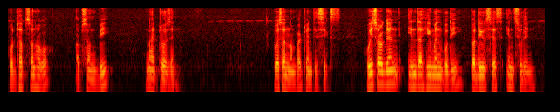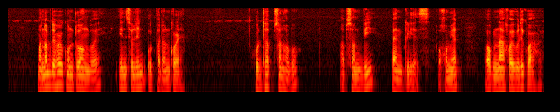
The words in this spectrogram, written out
শুদ্ধ অপশ্যন হ'ব। Option B nitrogen. Question number twenty six which organ in the human body produces insulin মানৱ দেহৰ কোনটো অংগই ইনচুলিন উৎপাদন কৰে? শুদ্ধ অপশ্যন হ'ব। অপশ্যন বি পেনক্ৰিয়াছ অসমীয়াত অগ্নাশয় বুলি কোৱা হয়।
